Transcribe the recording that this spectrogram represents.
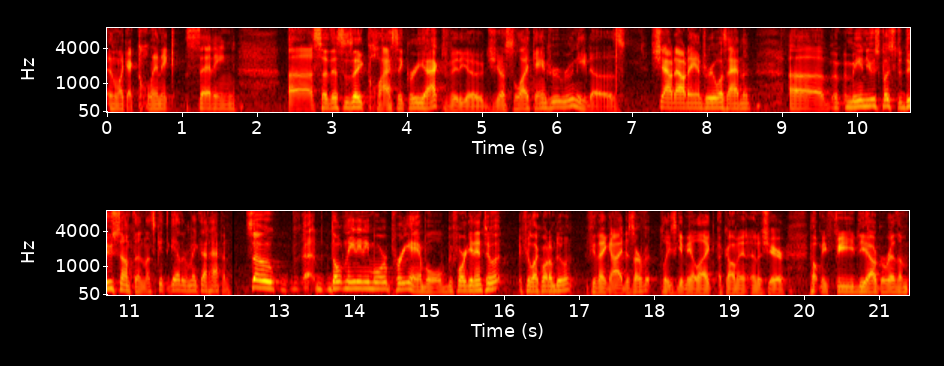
in like a clinic setting. Uh, so this is a classic React video, just like Andrew Rooney does. Shout out, Andrew. What's happening? Uh, me and you are supposed to do something. Let's get together and make that happen. So, uh, don't need any more preamble before I get into it. If you like what I'm doing, if you think I deserve it, please give me a like, a comment, and a share. Help me feed the algorithm.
